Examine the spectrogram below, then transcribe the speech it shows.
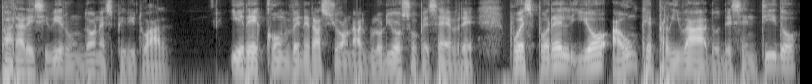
para recibir un don espiritual iré con veneración al glorioso pesebre, pues por él yo, aunque privado de sentido,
